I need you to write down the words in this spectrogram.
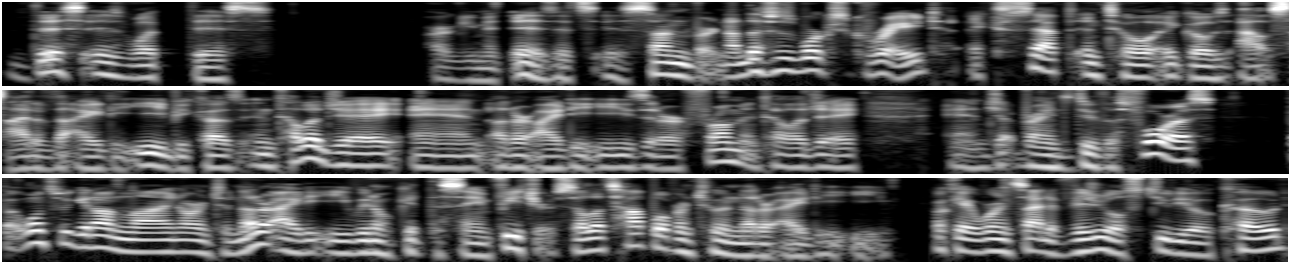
this is what this argument is. It's is sunburn. Now this is, works great, except until it goes outside of the IDE because IntelliJ and other IDEs that are from IntelliJ and JetBrains do this for us but once we get online or into another IDE, we don't get the same features. So let's hop over into another IDE. Okay, we're inside of Visual Studio Code.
